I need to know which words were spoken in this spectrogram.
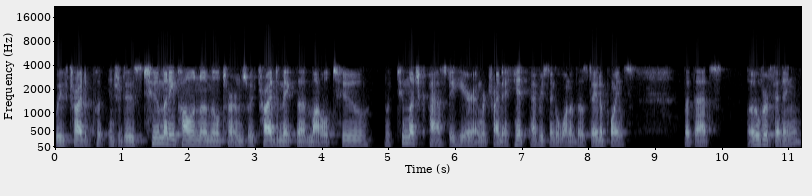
We've tried to put, introduce too many polynomial terms. We've tried to make the model too, with too much capacity here, and we're trying to hit every single one of those data points but that's overfitting.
